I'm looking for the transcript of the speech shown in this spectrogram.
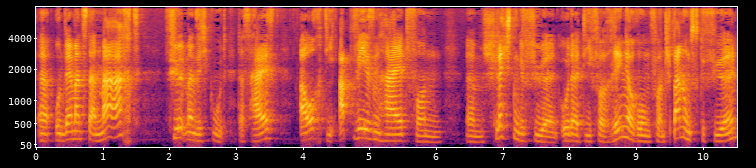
Äh, und wenn man es dann macht, fühlt man sich gut. Das heißt, auch die Abwesenheit von ähm, schlechten Gefühlen oder die Verringerung von Spannungsgefühlen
